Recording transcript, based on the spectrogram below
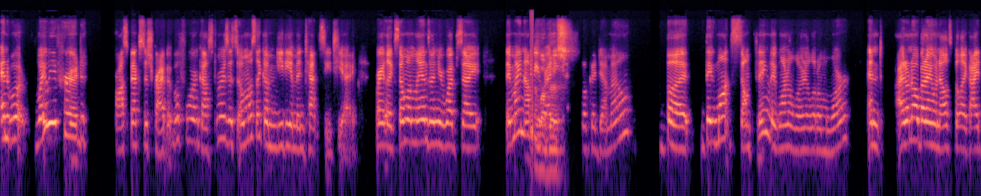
And what way we've heard prospects describe it before and customers, it's almost like a medium intent CTA, right? Like someone lands on your website, they might not be ready this. to book a demo, but they want something, they want to learn a little more. And I don't know about anyone else, but like I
